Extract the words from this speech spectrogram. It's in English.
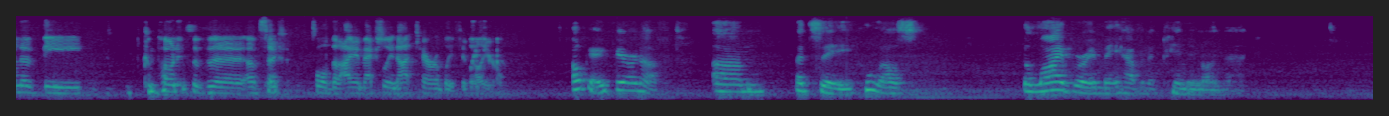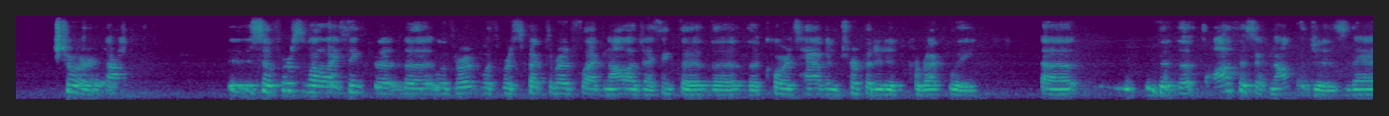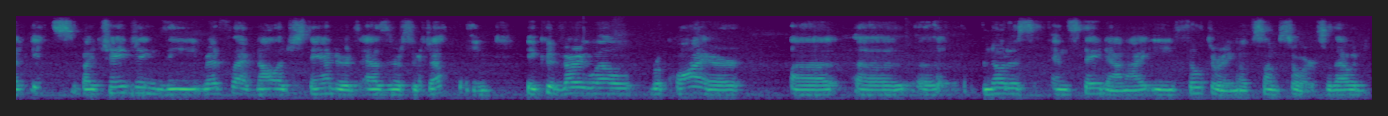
one of the components of the of section fold that I am actually not terribly familiar. with. Okay, fair enough. Um, let's see, who else? The library may have an opinion on that. Sure. Uh, So first of all, I think the, the, with, re- with respect to red flag knowledge, I think the, the, the courts have interpreted it correctly. Uh, The, the office acknowledges that it's, by changing the red flag knowledge standards as they're suggesting, it could very well require, uh, uh, uh, notice and stay down, i.e. filtering of some sort. So that would,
